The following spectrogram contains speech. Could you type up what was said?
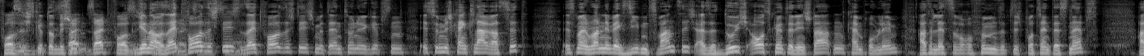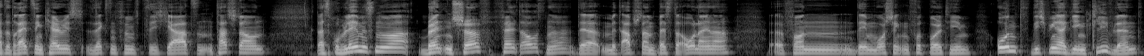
Vorsichtig. Es gibt doch bestimmt, seid, seid vorsichtig. Genau, seid vorsichtig, sowas, ja. seid vorsichtig mit Antonio Gibson. Ist für mich kein klarer Sit. Ist mein Running Back 27, also durchaus könnt ihr den starten, kein Problem. Hatte letzte Woche 75% der Snaps, hatte 13 Carries, 56 Yards und einen Touchdown. Das Problem ist nur, Brandon Scherf fällt aus, ne? Der mit Abstand beste O-Liner von dem Washington Football Team und die spielen halt gegen Cleveland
